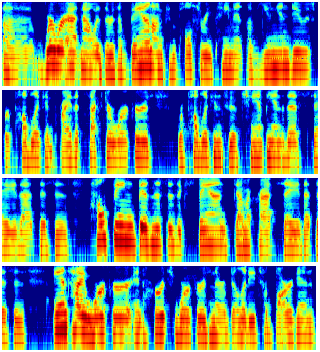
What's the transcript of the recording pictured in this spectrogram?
uh, where we're at now is there's a ban on compulsory payment of union dues for public and private sector workers. Republicans who have championed this say that this is helping businesses expand. Democrats say that this is anti worker and hurts workers and their ability to bargain.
